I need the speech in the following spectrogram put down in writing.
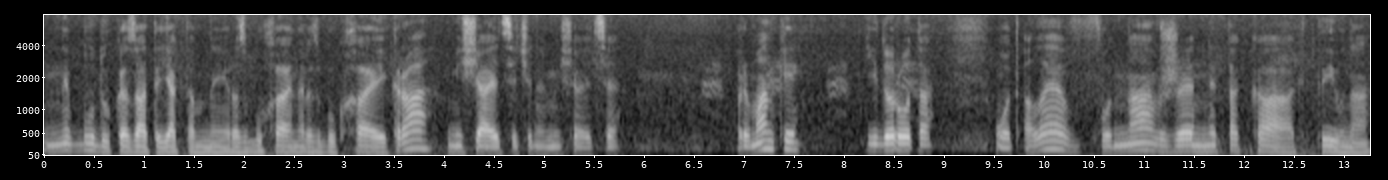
Не буду казати, як там в неї розбухає, не розбухає ікра, вміщається чи не вміщається приманки їй до рота. От, але вона вже не така активна,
